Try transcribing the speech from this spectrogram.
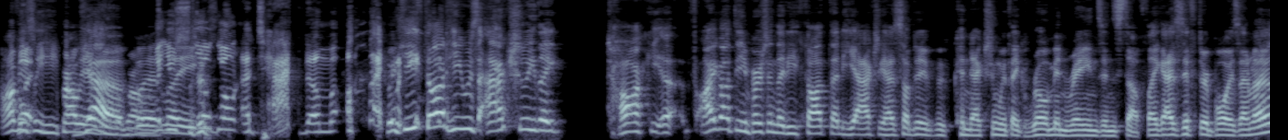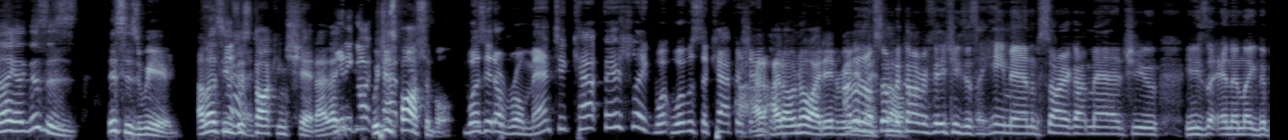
Obviously, he probably Yeah, has no but- but you like- still don't attack them. but he thought he was actually like talking. Uh, I got the impression that he thought that he actually has some type of connection with like Roman Reigns and stuff, like as if they're boys. I'm like, this is this is weird. Unless he was Yeah. just talking shit, I, like, he got which is possible. was it a romantic catfish? Like what? What was the catfish? I. I don't know. I didn't read. I don't it know. Some of the myself. conversations, he's just like, "Hey, man, I'm sorry I got mad at you." He's like, and then like the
